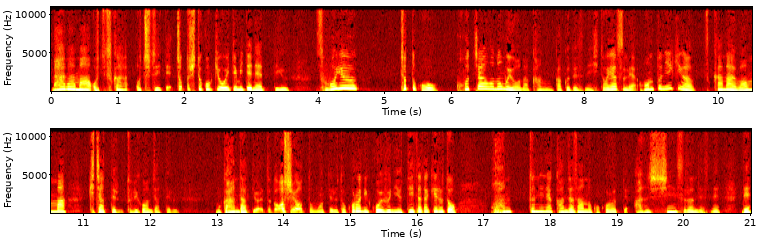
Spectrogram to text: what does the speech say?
まあまあまあ落ち着か落ち着いてちょっと一呼吸置いてみてねっていうそういうちょっとこう紅茶を飲むような感覚ですね。一休め本当に息がつかないまんま来ちゃってる。飛び込んじゃってる。もうがんだって言われてどうしようと思ってるところにこういうふうに言っていただけると本当にね患者さんの心って安心するんですね。で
